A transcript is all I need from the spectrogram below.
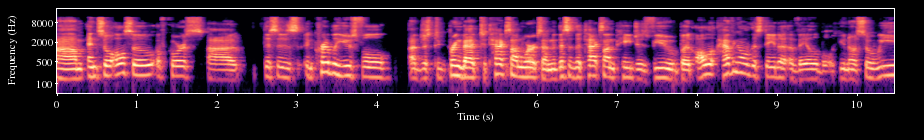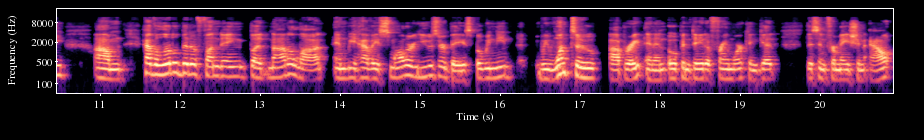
Um, and so also, of course, uh, this is incredibly useful uh, just to bring back to Taxon TaxonWorks, and this is the Taxon pages view, but all having all this data available, you know, so we um, have a little bit of funding, but not a lot, and we have a smaller user base, but we need, we want to operate in an open data framework and get this information out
